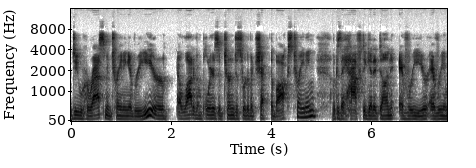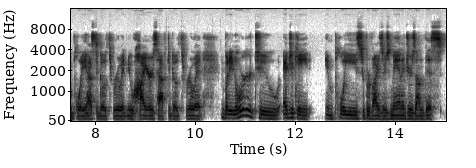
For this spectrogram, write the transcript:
do harassment training every year, a lot of employers have turned to sort of a check the box training because they have to get it done every year. Every employee has to go through it, new hires have to go through it. But in order to educate employees, supervisors, managers on this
